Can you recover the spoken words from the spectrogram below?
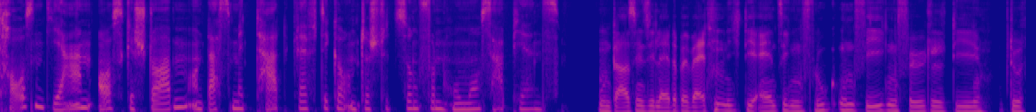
1000 Jahren ausgestorben und das mit tatkräftiger Unterstützung von Homo sapiens. Und da sind sie leider bei weitem nicht die einzigen flugunfähigen Vögel, die durch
